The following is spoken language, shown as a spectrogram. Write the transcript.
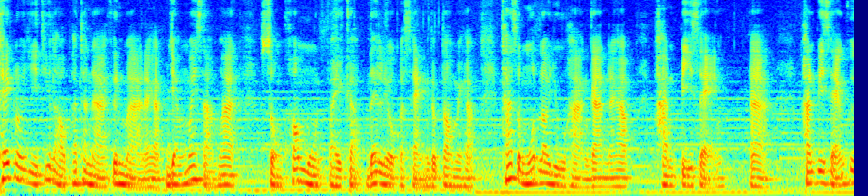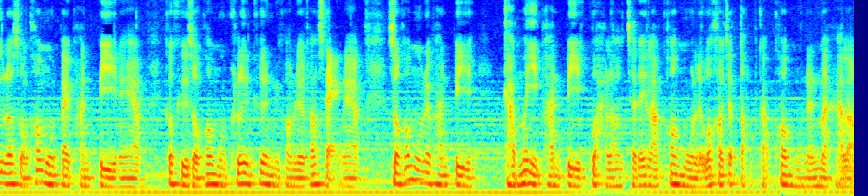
เทคโนโลยีที่เราพัฒนาขึ้นมานะครับยังไม่สามารถส่งข้อมูลไปกลับได้เร็วกว่าแสงถูกต้องไหมครับถ้าสมมุติเราอยู่ห่างกันนะครับพันปีแสงอ่าพันปีแสงคือเราส่งข้อมูลไปพันปีนะครับก็คือส่งข้อมูลคลื่นคลื่นมีความเร็วเท่าแสงนะครับส่งข้อมูลไปพันปี กลับมาอีกพันปีกว่าเราจะได้รับข้อมูลหรือว่าเขาจะตอบกลับข้อมูลนั้นมาหาเรา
